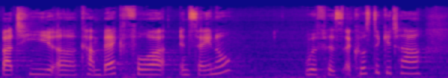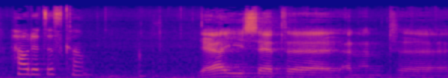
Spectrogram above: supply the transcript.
but he uh, come back for Insano with his acoustic guitar. How did this come? Yeah, he said, uh, and, and uh,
